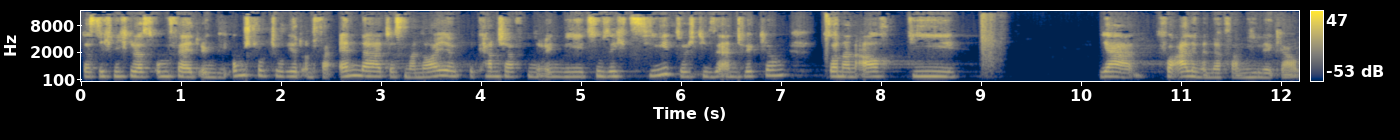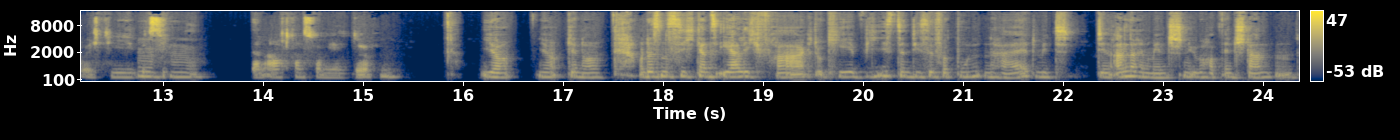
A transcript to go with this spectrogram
dass sich nicht nur das Umfeld irgendwie umstrukturiert und verändert, dass man neue Bekanntschaften irgendwie zu sich zieht durch diese Entwicklung, sondern auch die, ja, vor allem in der Familie, glaube ich, die Beziehungen mhm. Dann auch transformieren dürfen. Ja, ja, genau. Und dass man sich ganz ehrlich fragt, okay, wie ist denn diese Verbundenheit mit den anderen Menschen überhaupt entstanden?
